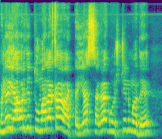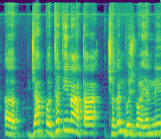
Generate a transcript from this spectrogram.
म्हणजे यावरती तुम्हाला काय वाटतं? या सगळ्या गोष्टींमध्ये ज्या पद्धतीनं आता छगन भुजबळ यांनी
